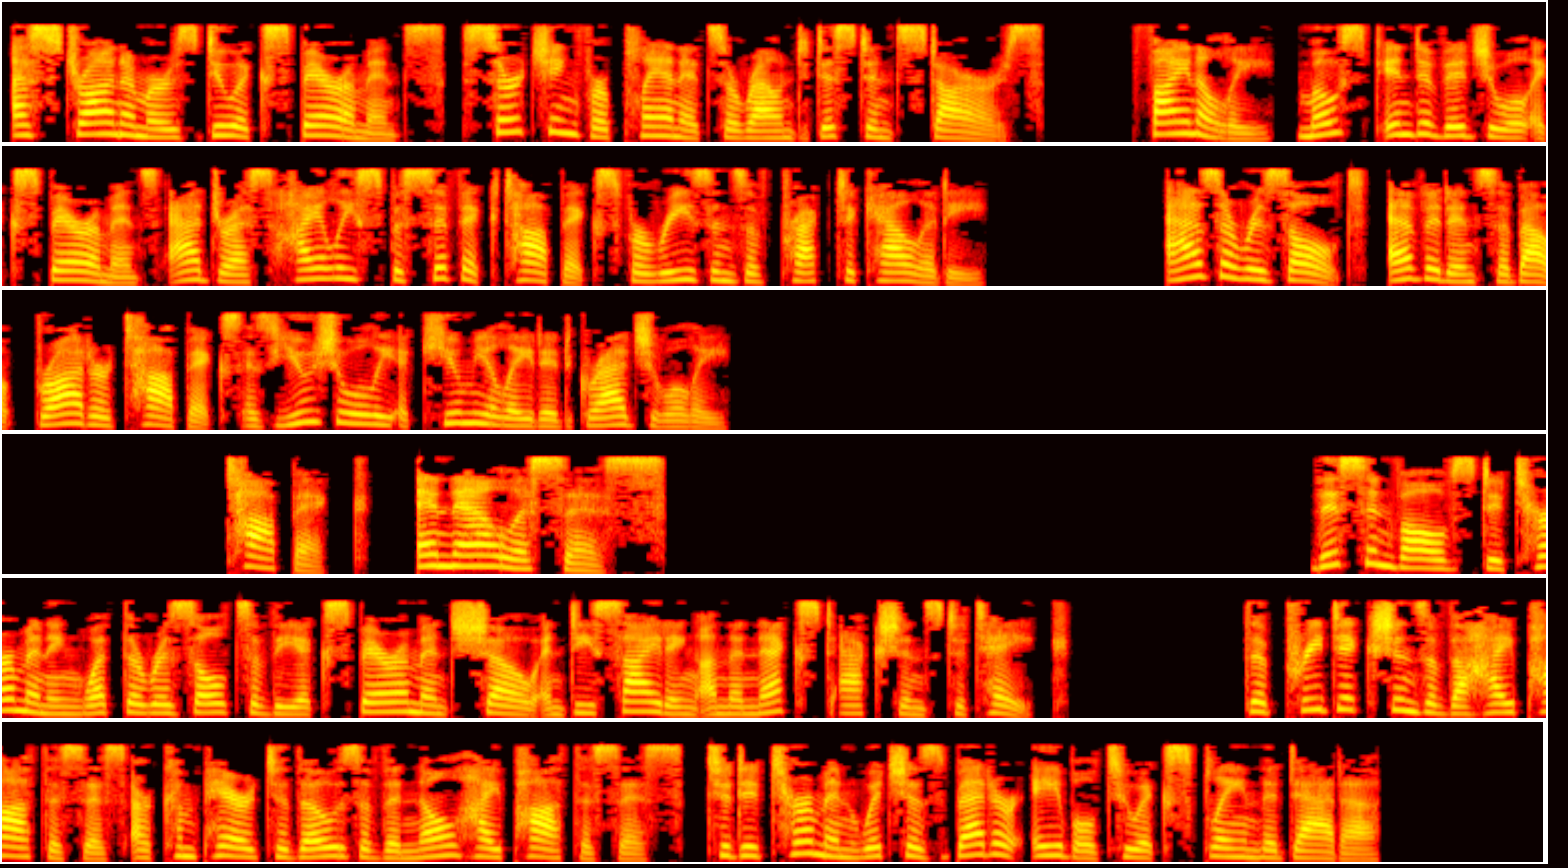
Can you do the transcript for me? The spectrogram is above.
Astronomers do experiments, searching for planets around distant stars. Finally, most individual experiments address highly specific topics for reasons of practicality. As a result, evidence about broader topics is usually accumulated gradually. Topic. Analysis This involves determining what the results of the experiment show and deciding on the next actions to take. The predictions of the hypothesis are compared to those of the null hypothesis, to determine which is better able to explain the data.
